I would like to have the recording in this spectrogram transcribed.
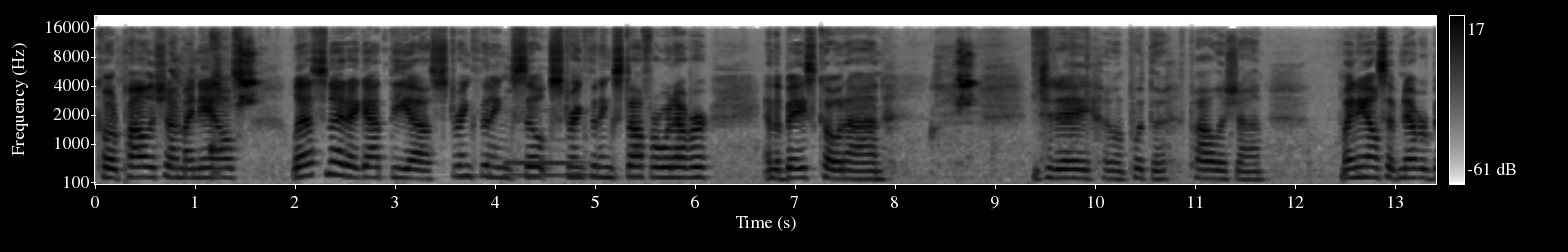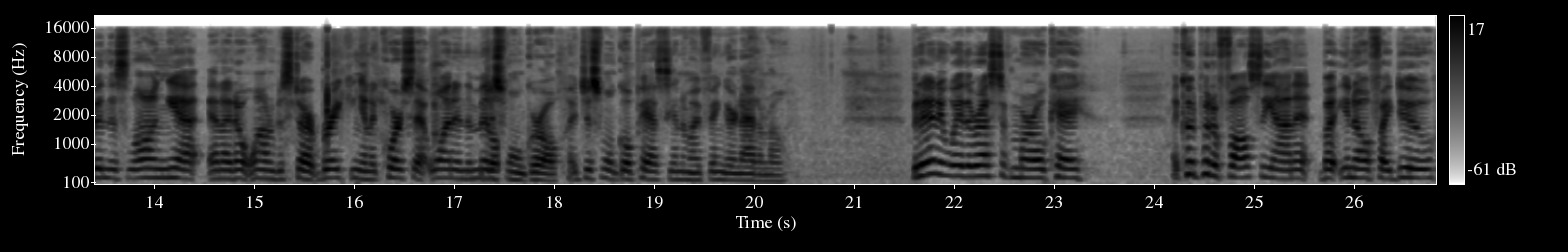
coat of polish on my nails. Last night I got the uh, strengthening, silk strengthening stuff or whatever, and the base coat on. And today I'm going to put the polish on. My nails have never been this long yet, and I don't want them to start breaking. And of course, that one in the middle just won't grow. It just won't go past the end of my finger, and I don't know. But anyway, the rest of them are okay. I could put a falsie on it, but you know, if I do,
